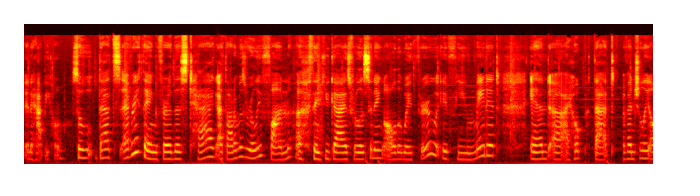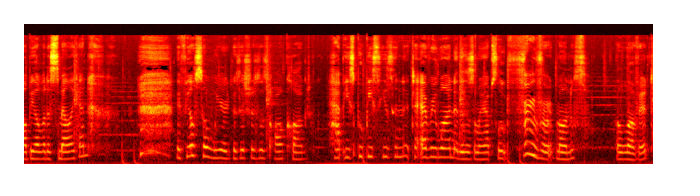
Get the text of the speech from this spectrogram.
in a happy home. So that's everything for this tag. I thought it was really fun. Uh, thank you guys for listening all the way through if you made it. And uh, I hope that eventually I'll be able to smell again. it feels so weird because it's just all clogged. Happy spoopy season to everyone. This is my absolute favorite month. I love it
